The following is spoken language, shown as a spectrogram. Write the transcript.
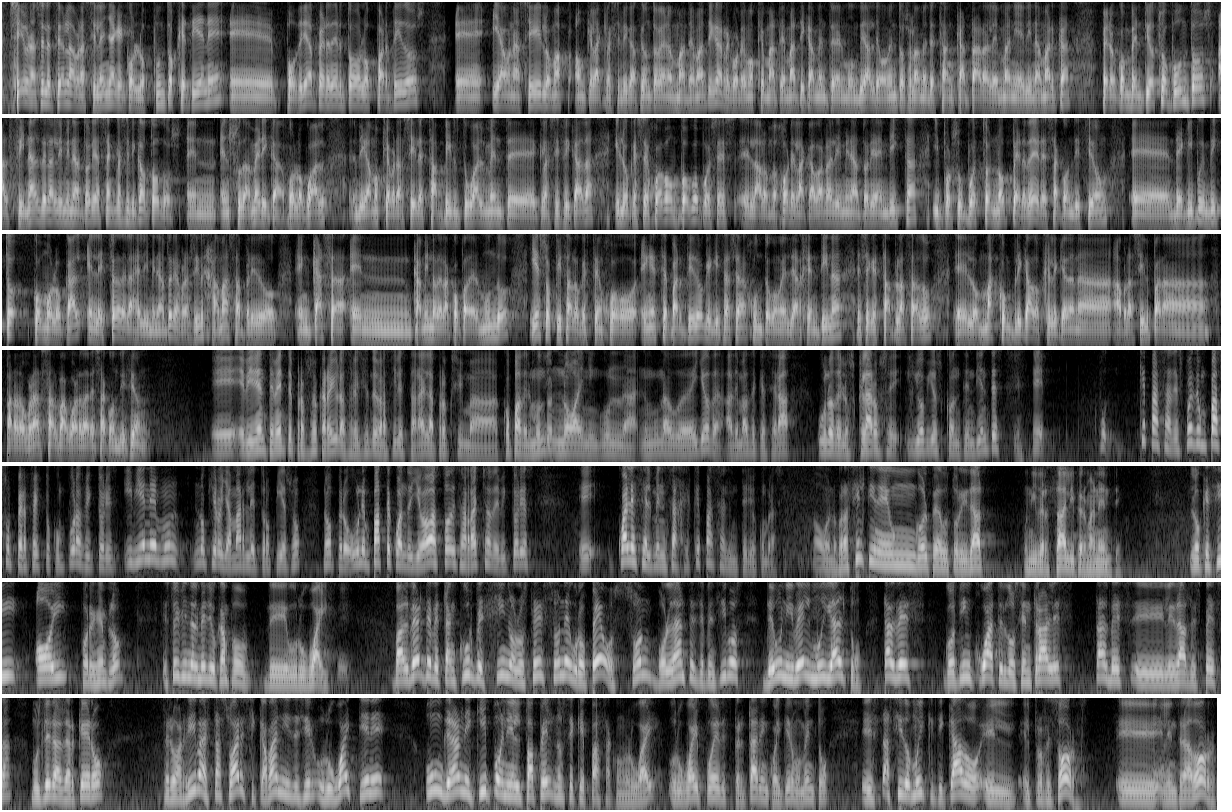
Sí, una selección, la brasileña, que con los puntos que tiene eh, podría perder todos los partidos eh, y aún así, lo más, aunque la clasificación todavía no es matemática, recordemos que matemáticamente en el Mundial de momento solamente están Qatar, Alemania y Dinamarca, pero con 28 puntos al final de la eliminatoria se han clasificado todos en, Sudamérica, con lo cual digamos que Brasil está virtualmente clasificada y lo que se juega un poco pues es a lo mejor el acabar la eliminatoria invicta y por supuesto no perder esa condición eh, de equipo invicto como local en la historia de las eliminatorias. Brasil jamás ha perdido en casa en camino de la Copa del Mundo y eso es quizá lo que esté en juego en este partido, que quizás sea junto con el de Argentina, ese que está aplazado, eh, los más complicados que le quedan a, Brasil para, para lograr salvaguardar esa condición. Eh, evidentemente, profesor Carrillo, la selección de Brasil estará en la próxima Copa del Mundo, no hay ninguna, ninguna duda de ello, además de que será uno de los claros eh, y obvios contendientes. ¿Qué pasa después de un paso perfecto con puras victorias y viene un, no quiero llamarle tropiezo, no, pero un empate cuando llevabas toda esa racha de victorias? Eh, ¿Cuál es el mensaje? ¿Qué pasa al interior con Brasil? bueno, Brasil tiene un golpe de autoridad universal y permanente. Lo que sí, hoy, por ejemplo, estoy viendo el medio campo de Uruguay. Valverde, Betancur, Vecino, los tres son europeos, son volantes defensivos de un nivel muy alto. Tal vez Godín Cuates, los centrales, tal vez eh, la edad les pesa, Muslera de arquero, pero arriba está Suárez y Cavani, es decir, Uruguay tiene un gran equipo en el papel, no sé qué pasa con Uruguay, Uruguay puede despertar en cualquier momento, Está, ha sido muy criticado el, profesor, eh, el entrenador,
